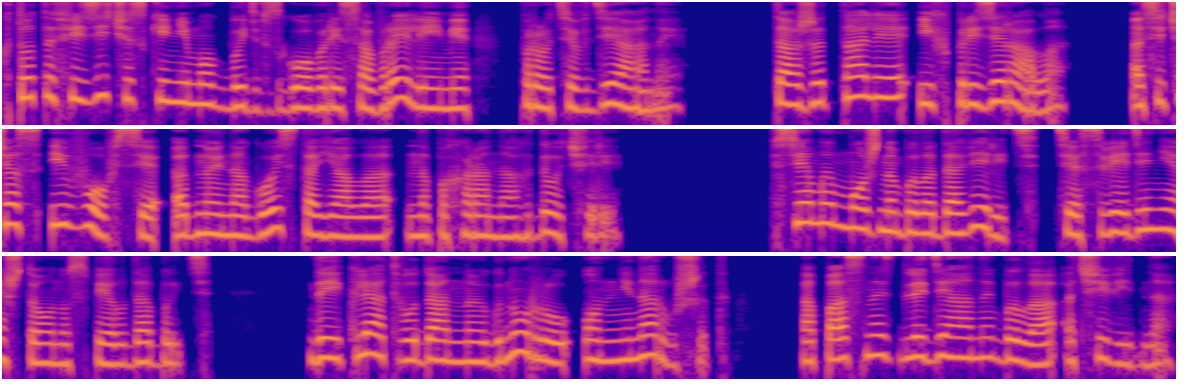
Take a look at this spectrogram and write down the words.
Кто-то физически не мог быть в сговоре с Аврелиями против Дианы. Та же Талия их презирала, а сейчас и вовсе одной ногой стояла на похоронах дочери. Всем им можно было доверить те сведения, что он успел добыть. Да и клятву, данную Гнуру, он не нарушит. Опасность для Дианы была очевидна,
